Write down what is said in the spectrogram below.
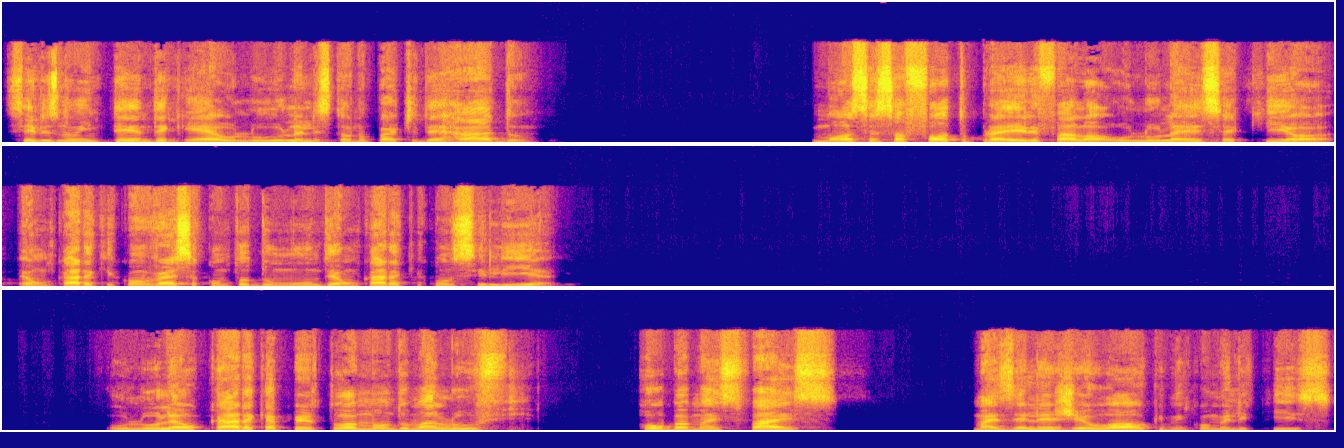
Se eles não entendem quem é o Lula, eles estão no partido errado. Mostra essa foto para ele e fala: ó, o Lula é esse aqui, ó. É um cara que conversa com todo mundo, é um cara que concilia. O Lula é o cara que apertou a mão do Maluf. Rouba, mas faz. Mas elegeu o Alckmin como ele quis.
